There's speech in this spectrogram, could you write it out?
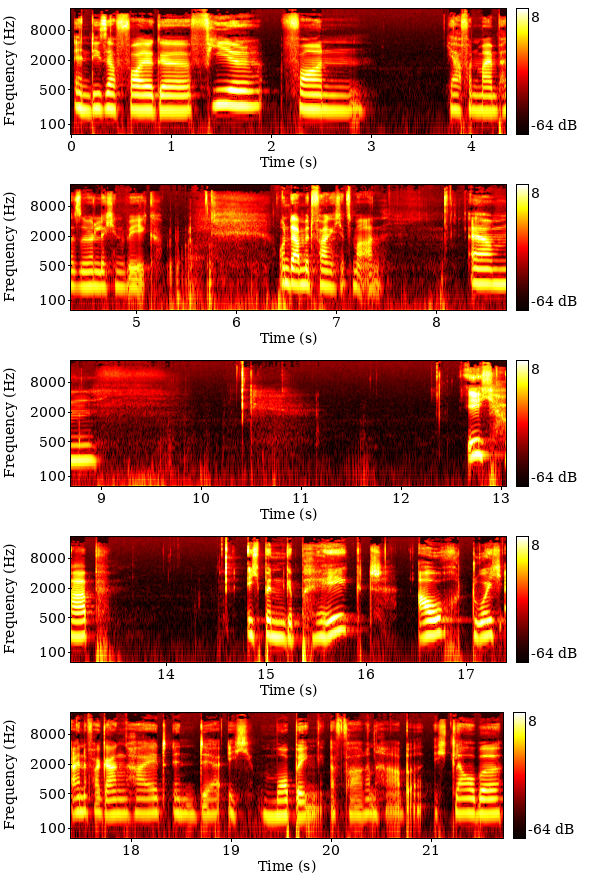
in dieser Folge viel von, ja, von meinem persönlichen Weg. Und damit fange ich jetzt mal an. Ähm, Ich habe, ich bin geprägt auch durch eine Vergangenheit, in der ich Mobbing erfahren habe. Ich glaube,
